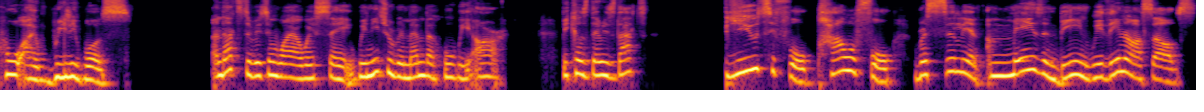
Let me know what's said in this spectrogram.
who I really was. And that's the reason why I always say we need to remember who we are because there is that beautiful, powerful, resilient, amazing being within ourselves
